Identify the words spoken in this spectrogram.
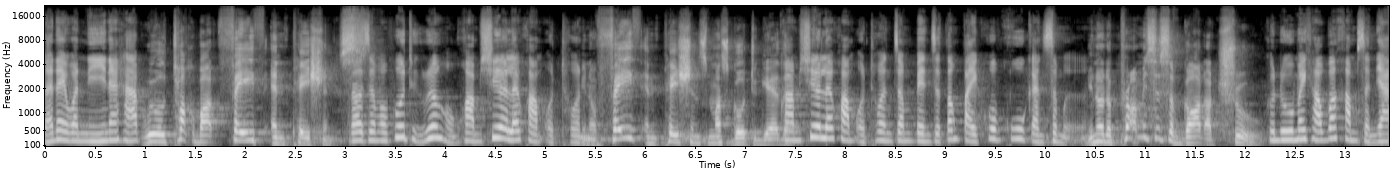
และในวันนี้นะครับ we will talk about faith and patience. เราจะมาพูดถึงเรื่องของความเชื่อและความอดทน You know, faith and patience must go ควา together. มเชื่อและความอดทนจำเป็นจะต้องไปควบคู่กันเสมอ You know, the promises of God are true. คุณรู้ไหมครับว่าคำสัญญา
